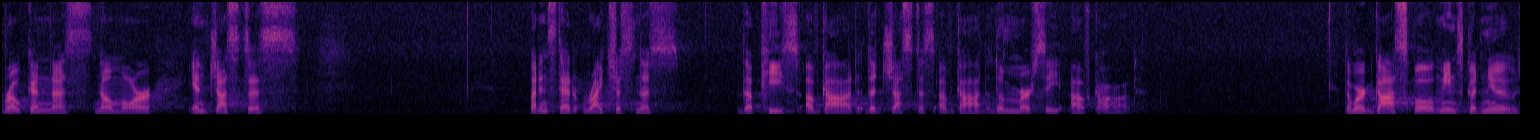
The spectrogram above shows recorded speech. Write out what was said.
brokenness, no more injustice, but instead righteousness, the peace of God, the justice of God, the mercy of God. The word gospel means good news.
